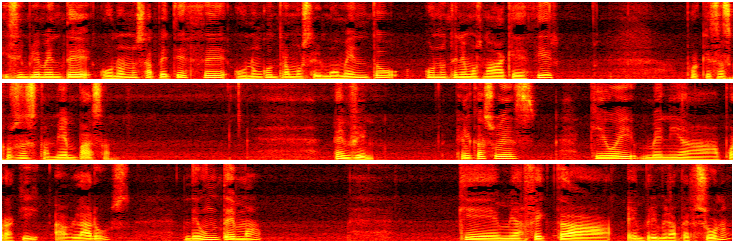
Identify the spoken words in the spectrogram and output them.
y simplemente o no nos apetece o no encontramos el momento o no tenemos nada que decir, porque esas cosas también pasan. En fin, el caso es que hoy venía por aquí a hablaros de un tema que me afecta en primera persona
